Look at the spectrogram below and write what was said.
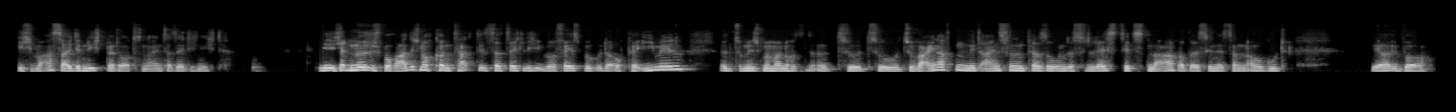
Ich war seitdem nicht mehr dort, nein, tatsächlich nicht. Ich hatte nur sporadisch noch Kontakt jetzt tatsächlich über Facebook oder auch per E-Mail, äh, zumindest mal noch äh, zu, zu, zu Weihnachten mit einzelnen Personen. Das lässt jetzt nach, aber es sind jetzt dann auch gut, ja, über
